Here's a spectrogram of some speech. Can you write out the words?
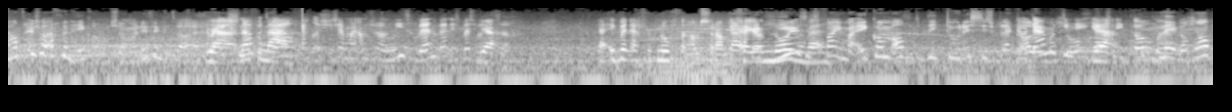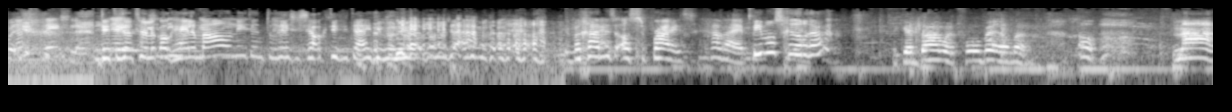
had eerst wel echt een hekel aan Amsterdam, maar nu vind ik het wel echt... Maar Ja, ik nou, snap het vandaag. wel. Echt, als je zeg maar in Amsterdam niet gewend bent, is het best wel Ja. lastig. Ja, ik ben echt verknocht aan Amsterdam. Ik ga hier ook nooit hier meer is het fijn, maar ik kom altijd op die toeristische plekken Ja, maar daar moet je niet, toch. juist Ja. niet komen. Nee, dat snap Dat is ik. vreselijk. Dit Nee, is natuurlijk ook helemaal niet een toeristische activiteit die we nu hebben zijn. We gaan dus als surprise, gaan wij piemel schilderen. Ik heb daar wat voorbeelden. Oh, Nou,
